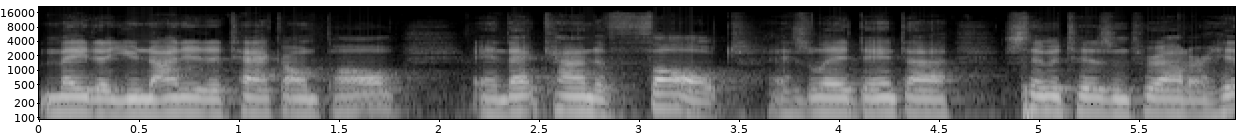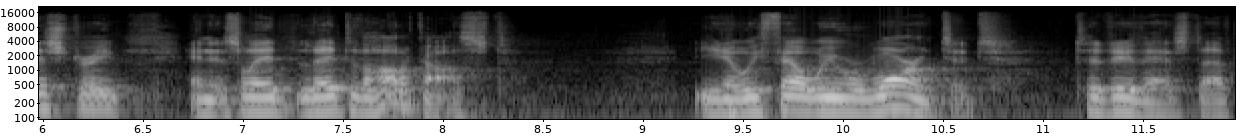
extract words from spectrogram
made a united attack on Paul. And that kind of thought has led to anti Semitism throughout our history, and it's led, led to the Holocaust. You know, we felt we were warranted to do that stuff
